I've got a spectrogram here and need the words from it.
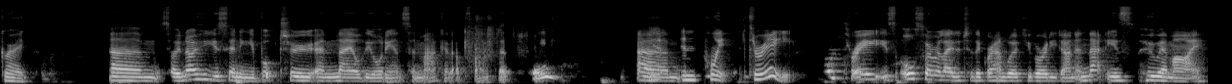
Great. Um, so know who you're sending your book to and nail the audience and market upfront. That's the key. Yep, Um, And point three. Point three is also related to the groundwork you've already done, and that is who am I?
